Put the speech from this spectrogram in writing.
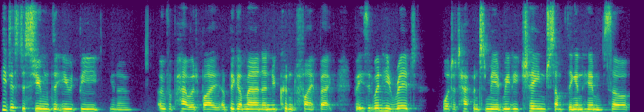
he just assumed that you'd be, you know, overpowered by a bigger man and you couldn't fight back. But he said when he read what had happened to me, it really changed something in him. So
